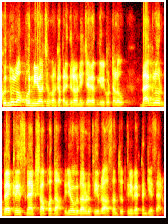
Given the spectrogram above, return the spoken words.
కుత్బుల్లాపూర్ నియోజకవర్గ పరిధిలోని జగద్గిరి గుట్టలో బెంగళూరు బేకరీ స్నాక్ షాప్ వద్ద వినియోగదారులు తీవ్ర అసంతృప్తిని వ్యక్తం చేశారు.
